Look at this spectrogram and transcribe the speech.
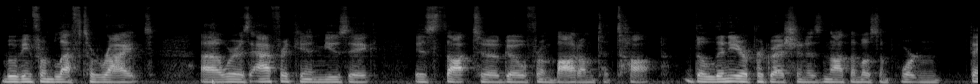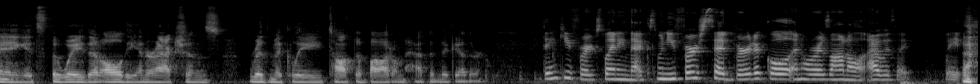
moving from left to right, uh, whereas African music is thought to go from bottom to top. The linear progression is not the most important thing, it's the way that all the interactions rhythmically, top to bottom, happen together. Thank you for explaining that because when you first said vertical and horizontal, I was like, wait,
